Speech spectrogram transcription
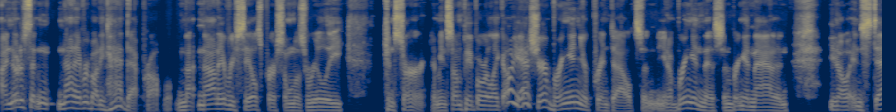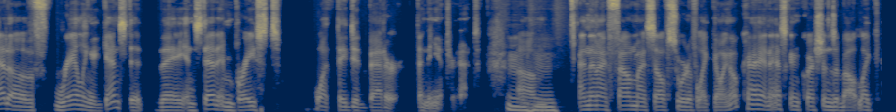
I noticed that not everybody had that problem. Not not every salesperson was really concerned. I mean, some people were like, "Oh yeah, sure, bring in your printouts and you know, bring in this and bring in that," and you know, instead of railing against it, they instead embraced what they did better than the internet. Um, mm-hmm. Um, and then I found myself sort of like going, okay, and asking questions about like,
